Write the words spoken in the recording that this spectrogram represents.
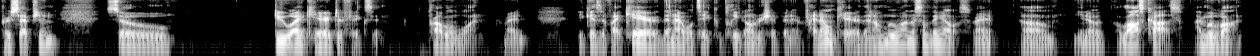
perception. So, do I care to fix it? Problem one, right? Because if I care, then I will take complete ownership in it. If I don't care, then I'll move on to something else, right? Um, you know, lost cause. I move on,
